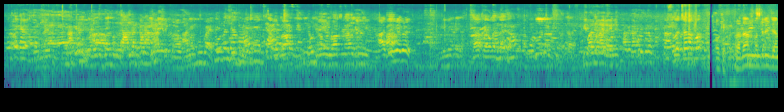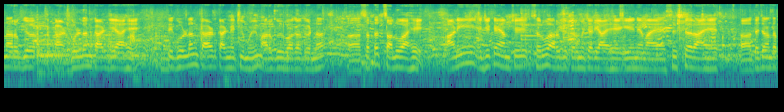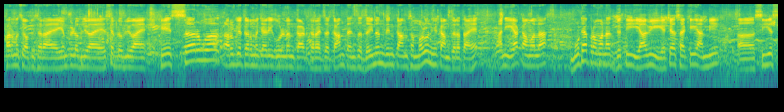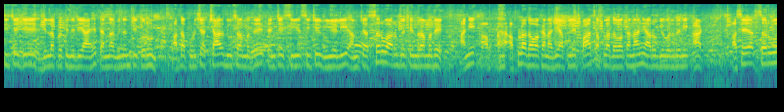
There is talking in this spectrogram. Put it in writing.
ओके प्रधानमंत्री Jan Arogya card golden card जे आहे ते गोल्डन कार्ड काढण्याची मोहीम आरोग्य विभागाकडनं सतत चालू आहे. आणि जे काही आमचे सर्व आरोग्य कर्मचारी आहे ए एन एम आहे सिस्टर आहेत त्याच्यानंतर फार्मसी ऑफिसर आहे एम पी डब्ल्यू आहे एस एफ डब्ल्यू आहे हे सर्व आरोग्य कर्मचारी गोल्डन कार्ड करायचं काम त्यांचं दैनंदिन काम सांभाळून हे काम करत आहे. आणि या कामाला मोठ्या प्रमाणात गती यावी याच्यासाठी आम्ही सी एस सीचे जे जिल्हा प्रतिनिधी आहेत त्यांना विनंती करून आता पुढच्या चार दिवसामध्ये त्यांचे सी एस सीचे व्ही एल ई आमच्या सर्व आरोग्य केंद्रामध्ये आणि आप आपला दवाखाना जे आपले पाच आपला दवाखाना आणि आरोग्यवर्धनी आठ असे सर्व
